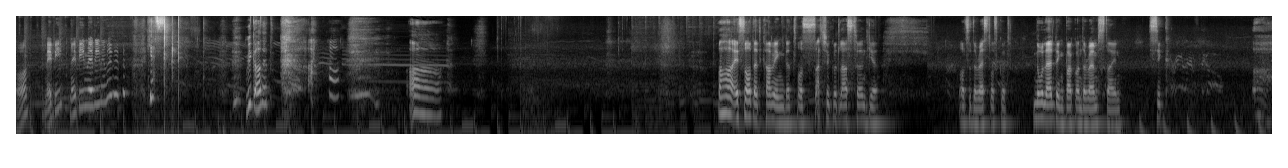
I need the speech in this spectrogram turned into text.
Or maybe, maybe, maybe, maybe, maybe. Yes! We got it! Ah. Oh, I saw that coming. That was such a good last turn here. Also, the rest was good. No landing bug on the Ramstein. Sick. Oh.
